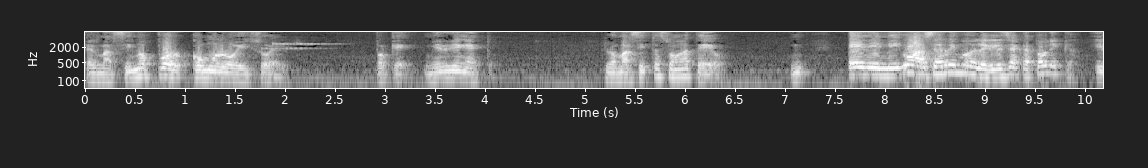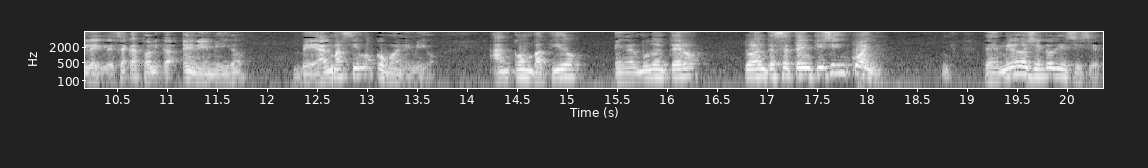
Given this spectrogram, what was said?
el marxismo por como lo hizo él. Porque, mire bien esto, los marxistas son ateos, enemigos acérrimos de la Iglesia Católica, y la Iglesia Católica enemigo, ve al marxismo como enemigo. Han combatido en el mundo entero durante 75 años, desde 1917.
